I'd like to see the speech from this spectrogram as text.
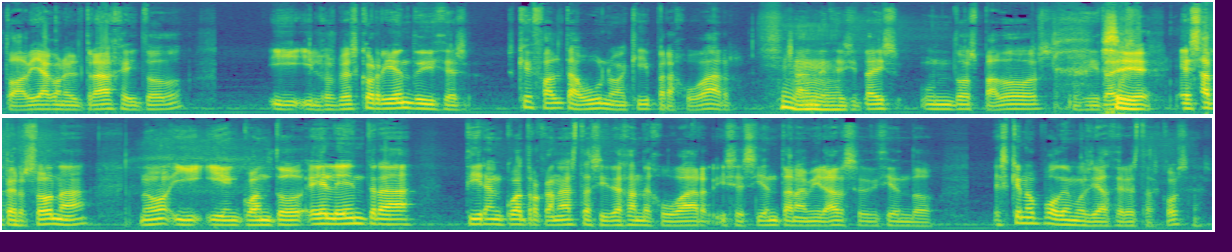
todavía con el traje y todo. Y, y los ves corriendo y dices, es que falta uno aquí para jugar. O sea, Mm. necesitáis un 2 para 2, necesitáis Sí. esa persona, ¿no? Y, y en cuanto él entra, tiran cuatro canastas y dejan de jugar y se sientan a mirarse diciendo, es que no podemos ya hacer estas cosas.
